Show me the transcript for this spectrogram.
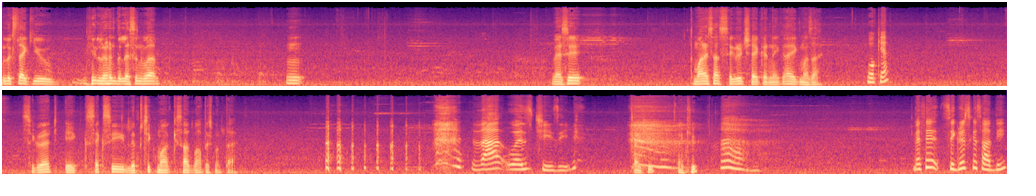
looks like you you learn the lesson well वैसे तुम्हारे साथ सिगरेट शेयर करने का एक मज़ा है। वो क्या? सिगरेट एक सेक्सी लिपस्टिक मार्क के साथ वापस मिलता है। That was cheesy. Thank you thank you वैसे सिगरेट्स के साथ भी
